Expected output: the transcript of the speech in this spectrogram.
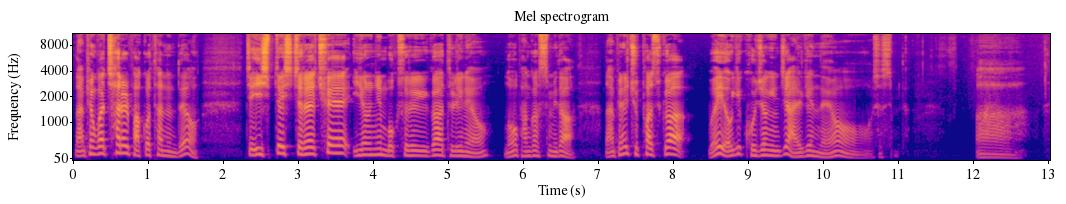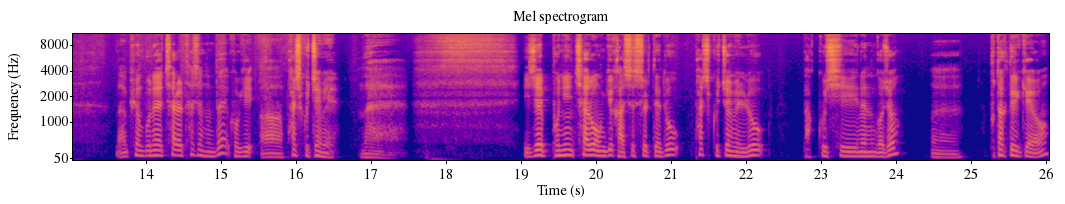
남편과 차를 바꿔 탔는데요. 제 20대 시절에 최이현우님 목소리가 들리네요. 너무 반갑습니다. 남편의 주파수가 왜 여기 고정인지 알겠네요. 하셨습니다. 아 남편분의 차를 타셨는데 거기 아 89.1. 네. 이제 본인 차로 옮겨 갔었을 때도 89.1로 바꾸시는 거죠? 네, 부탁드릴게요.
